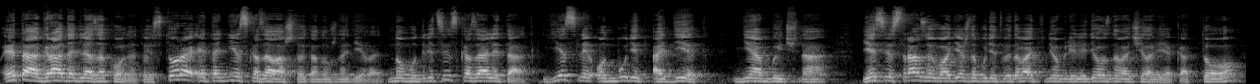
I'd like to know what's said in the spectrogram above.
Это ограда для закона. То есть Тора это не сказала, что это нужно делать. Но мудрецы сказали так. Если он будет одет необычно, если сразу его одежда будет выдавать в нем религиозного человека, то,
